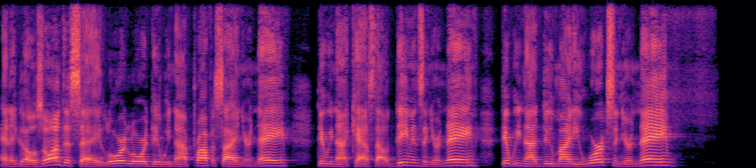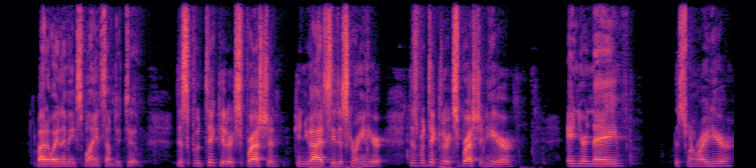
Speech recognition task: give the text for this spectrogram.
And it goes on to say, Lord, Lord, did we not prophesy in your name? Did we not cast out demons in your name? Did we not do mighty works in your name? By the way, let me explain something too. This particular expression, can you guys see the screen here? This particular expression here, in your name, this one right here,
